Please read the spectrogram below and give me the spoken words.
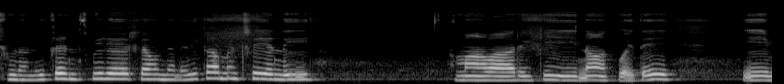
చూడండి ఫ్రెండ్స్ వీడియో ఎట్లా ఉందనేది కామెంట్ చేయండి. మా వారికి నాకు అయితే ఏం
